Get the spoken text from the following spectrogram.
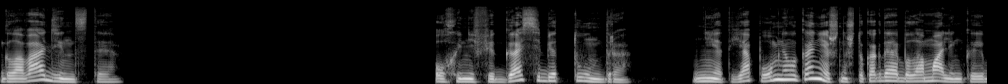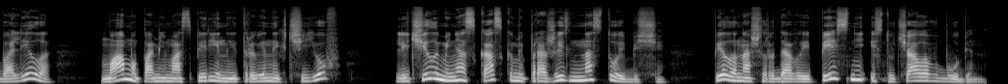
Глава одиннадцатая. Ох и нифига себе тундра. Нет, я помнила, конечно, что когда я была маленькая и болела, мама, помимо аспирина и травяных чаев, лечила меня сказками про жизнь на стойбище, пела наши родовые песни и стучала в бубен.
